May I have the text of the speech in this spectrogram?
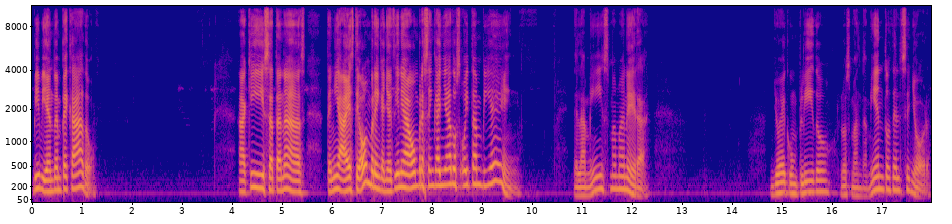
viviendo en pecado. Aquí Satanás tenía a este hombre engañado, tiene a hombres engañados hoy también. De la misma manera, yo he cumplido los mandamientos del Señor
